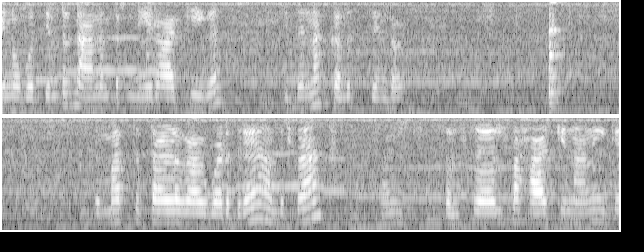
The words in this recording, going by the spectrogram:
ಏನೋ ಗೊತ್ತಿಲ್ಲ ರೀ ನಾನಂತರ ನೀರು ಹಾಕಿ ಈಗ ಇದನ್ನು ಕಲಿಸ್ತೇನೆ ರೀ ಇದು ಮತ್ತೆ ತಳ್ಳಗಾಗ್ಬಾರ್ದ್ರೆ ಅದಕ್ಕೆ ಒಂದು ಸ್ವಲ್ಪ ಸ್ವಲ್ಪ ಹಾಕಿ ನಾನು ಈಗ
